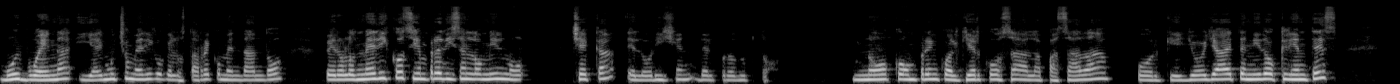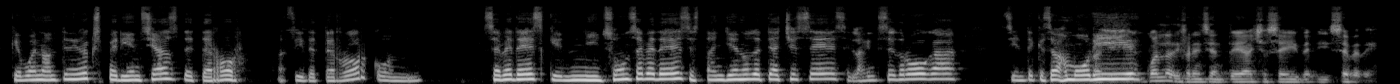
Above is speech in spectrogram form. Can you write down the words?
muy buena y hay mucho médico que lo está recomendando, pero los médicos siempre dicen lo mismo, checa el origen del producto. No compren cualquier cosa a la pasada porque yo ya he tenido clientes que bueno, han tenido experiencias de terror, así de terror con CBDs que ni son CBDs, están llenos de THC, la gente se droga, siente que se va a morir. ¿Cuál es la diferencia entre THC y, CBD?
